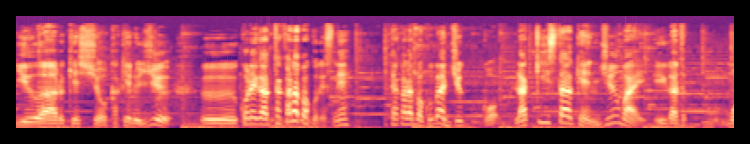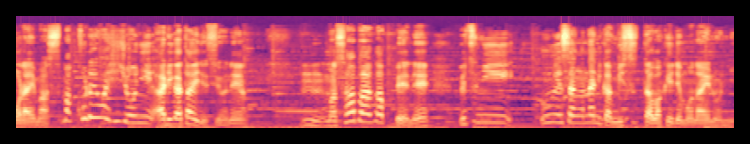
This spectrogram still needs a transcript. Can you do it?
UR 結晶 ×10、これが宝箱ですね。宝箱が10個、ラッキースター券10枚がもらえます。まあ、これは非常にありがたいですよね。うん、まあ、サーバー合併ね、別に運営さんが何かミスったわけでもないのに、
